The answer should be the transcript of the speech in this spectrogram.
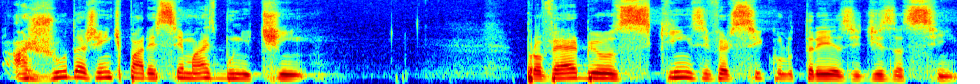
ajuda a gente a parecer mais bonitinho. Provérbios 15, versículo 13 diz assim:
